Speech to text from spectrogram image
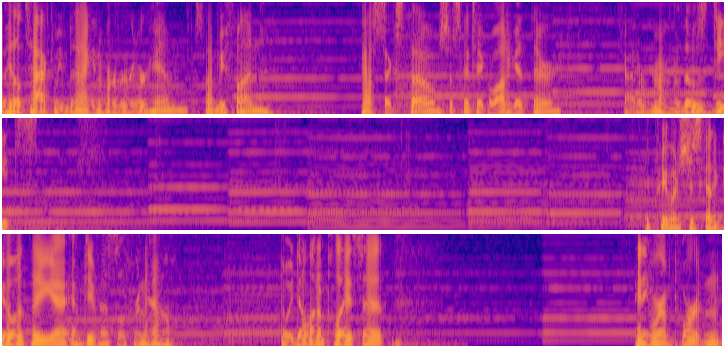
He'll attack me, but then I can murder him. So that'd be fun. Cost six though, so it's gonna take a while to get there. Gotta remember those deets. I pretty much just got to go with the uh, empty vessel for now. And we don't want to place it anywhere important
